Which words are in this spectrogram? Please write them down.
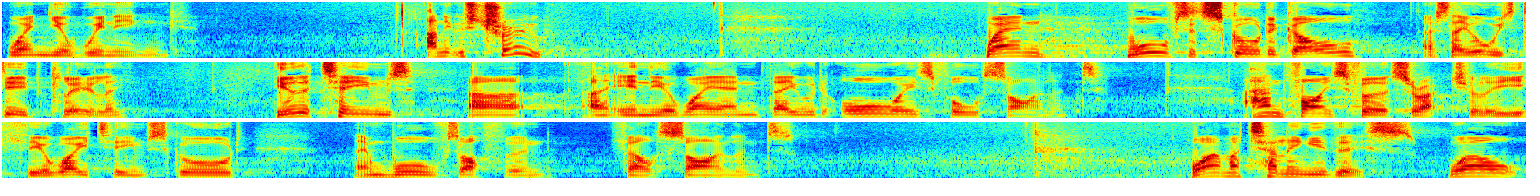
when you're winning. And it was true. When Wolves had scored a goal, as they always did, clearly, the other teams uh, in the away end, they would always fall silent. And vice versa, actually. If the away team scored, then Wolves often fell silent. Why am I telling you this? Well,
